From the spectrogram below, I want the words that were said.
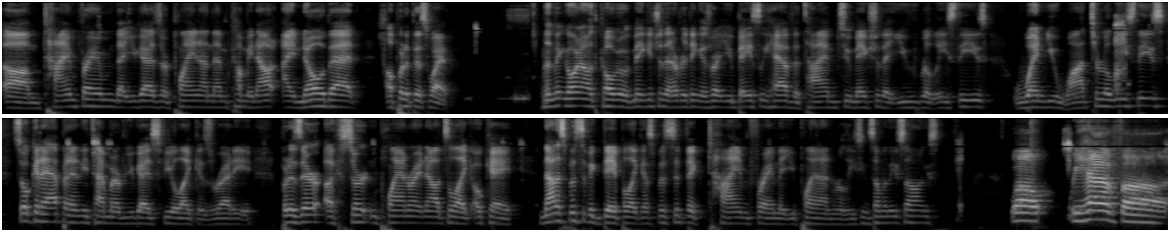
um time frame that you guys are planning on them coming out? I know that I'll put it this way. I've been going on with COVID with making sure that everything is right. You basically have the time to make sure that you release these when you want to release these. So it can happen anytime whenever you guys feel like is ready. But is there a certain plan right now to like, okay, not a specific date, but like a specific time frame that you plan on releasing some of these songs? well, we have uh,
